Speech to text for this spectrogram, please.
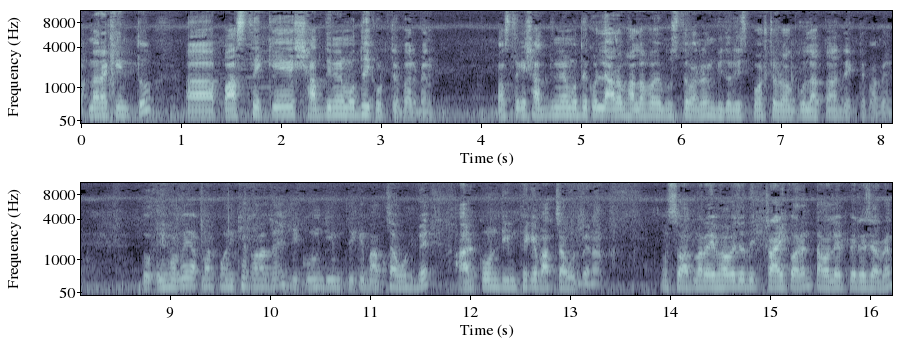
আপনারা কিন্তু পাঁচ থেকে সাত দিনের মধ্যেই করতে পারবেন। পাঁচ থেকে সাত দিনের মধ্যে করলে আরও ভালোভাবে বুঝতে পারবেন, ভিতরে স্পষ্ট রগগুলো আপনারা দেখতে পাবেন। তো এইভাবেই আপনার পরীক্ষা করা যায় যে কোন ডিম থেকে বাচ্চা উঠবে আর কোন ডিম থেকে বাচ্চা উঠবে না। সো আপনারা এইভাবে যদি ট্রাই করেন, তাহলে পেরে যাবেন।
